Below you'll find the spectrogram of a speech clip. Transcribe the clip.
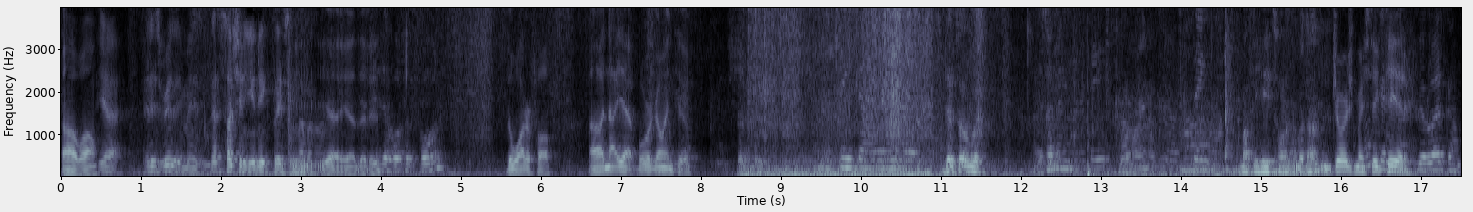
Oh, wow. Yeah, it is really amazing. That's such a unique place in Lebanon. Yeah, yeah, that See is. the waterfall? The waterfall. Uh, not yet, but we're going to. Thank God. ده بتقول Thanks. ما في هيت هون ابدا George, merci كتير. You're welcome.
